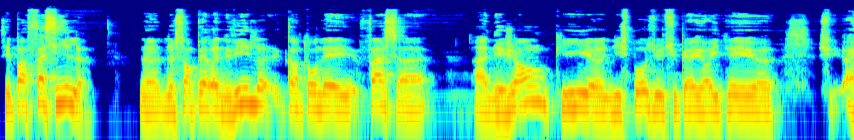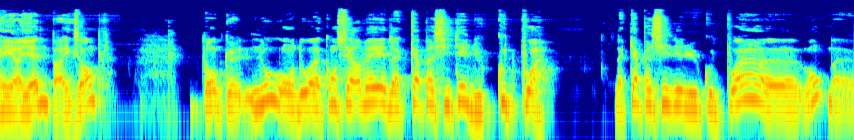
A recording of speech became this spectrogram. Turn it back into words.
c'est pas facile de, de s'emparer de villes quand on est face à, à des gens qui euh, disposent d'une supériorité euh, aérienne, par exemple. Donc nous, on doit conserver la capacité du coup de poing la capacité du coup de poing, euh, bon, bah,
